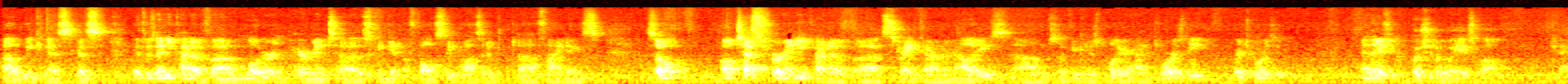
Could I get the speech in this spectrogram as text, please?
uh, weakness because if there's any kind of uh, motor impairment, uh, this can get a falsely positive uh, findings. So I'll test for any kind of uh, strength abnormalities. Um, so if you can just pull your hand towards me, or towards you. And then if you can push it away as well. Okay.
